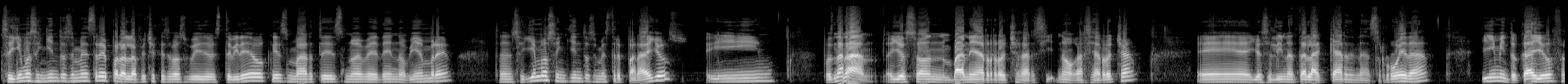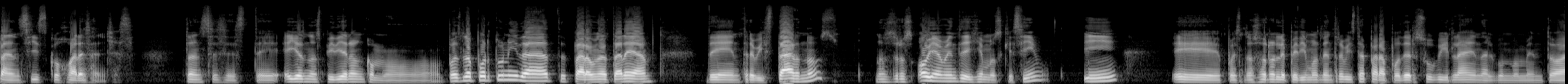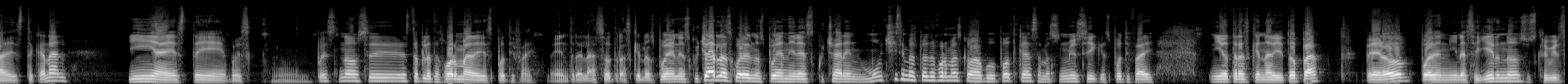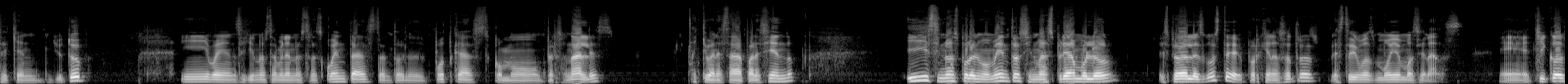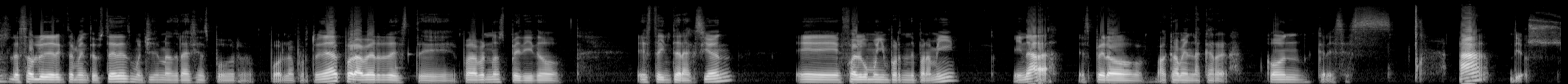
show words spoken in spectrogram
Seguimos en quinto semestre para la fecha que se va a subir este video, que es martes 9 de noviembre. Entonces seguimos en quinto semestre para ellos y pues nada, ellos son Vania Rocha García, no, García Rocha, eh, Jocelina Tala Cárdenas Rueda y mi tocayo Francisco Juárez Sánchez. Entonces, este, ellos nos pidieron como, pues la oportunidad para una tarea de entrevistarnos. Nosotros obviamente dijimos que sí y eh, pues nosotros le pedimos la entrevista para poder subirla en algún momento a este canal y a este, pues, pues no sé, esta plataforma de Spotify, entre las otras que nos pueden escuchar, las cuales nos pueden ir a escuchar en muchísimas plataformas como Apple Podcasts, Amazon Music, Spotify y otras que nadie topa, pero pueden ir a seguirnos, suscribirse aquí en YouTube y vayan a seguirnos también en nuestras cuentas, tanto en el podcast como personales, aquí van a estar apareciendo. Y si no es por el momento, sin más preámbulo, espero les guste, porque nosotros estuvimos muy emocionados. Eh, chicos, les hablo directamente a ustedes. Muchísimas gracias por, la oportunidad, por haber este, por habernos pedido esta interacción. Eh, fue algo muy importante para mí. Y nada, espero acaben la carrera con creces. Adiós.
